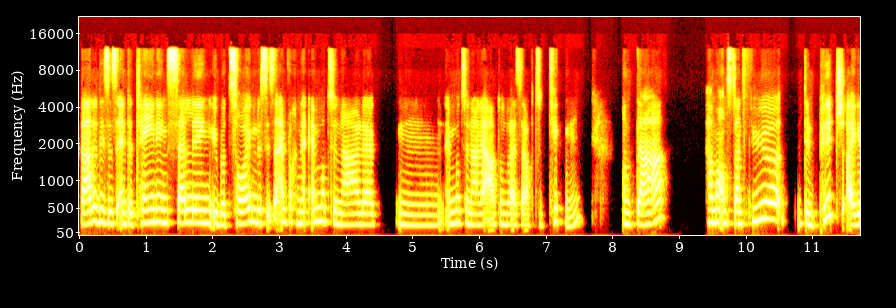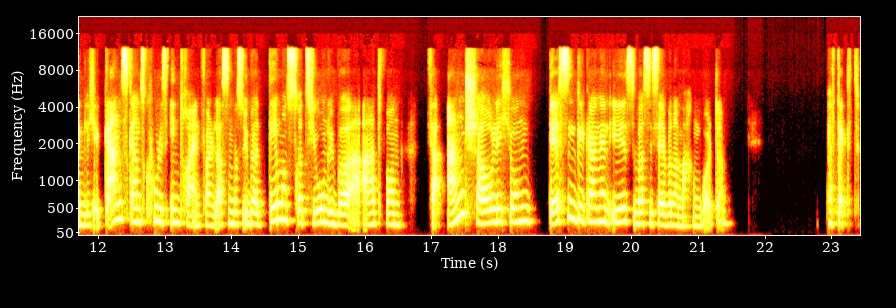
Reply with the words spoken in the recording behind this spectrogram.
gerade dieses Entertaining, Selling, Überzeugen, das ist einfach eine emotionale, mh, mm, emotionale Art und Weise auch zu ticken. Und da haben wir uns dann für den Pitch eigentlich ein ganz, ganz cooles Intro einfallen lassen, was über Demonstration, über eine Art von Veranschaulichung dessen gegangen ist, was sie selber dann machen wollte. Perfekt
